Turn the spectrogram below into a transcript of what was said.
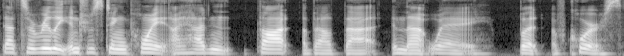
that's a really interesting point. I hadn't thought about that in that way. But of course,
